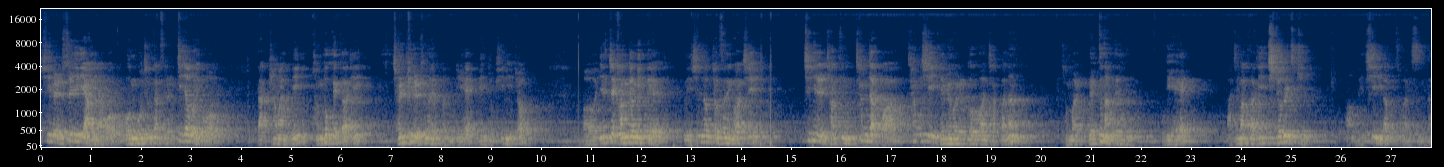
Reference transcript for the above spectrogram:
시를 쓸 일이 아니라고 원고 청탁서를 찢어버리고 낙형한 뒤 광복대까지 절필을 선언했던 우리의 민족 신이죠. 어, 일제 강점기 때 우리 신덕정 선생과 같이 친일 작품 창작과 창시 개명을 거부한 작가는 정말 몇분 안 되는 우리의 마지막까지 지조를 지킨 어, 우리 시인이라고 볼 수가 있습니다.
